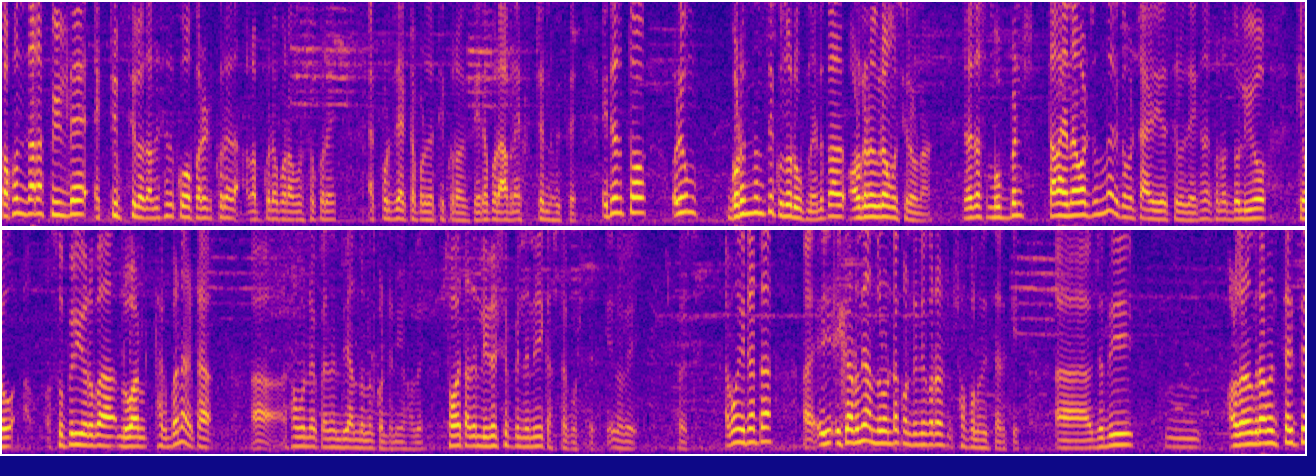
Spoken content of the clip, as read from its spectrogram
তখন যারা ফিল্ডে অ্যাক্টিভ ছিল, তাদের সাথে কোঅপারেট করে, আলাপ করে, পরামর্শ করে, এক পর্যায়ে একটা পর্যায়ে ঠিক করা হয়েছে। এটা পরে আবার এক্সটেন্ড হয়েছে। এটার তো ওরকম গঠনতান্ত্রিক কোনো রূপ নেই এটা তো আর অর্গানোগ্রামও ছিল না। এটা জাস্ট মুভমেন্ট চালায় নেওয়ার জন্য এরকম একটা আইডিয়া ছিল যে এখানে কোনো দলীয় কেউ সুপিরিয়র বা লোয়ার থাকবে না একটা সমন্বয় প্যানেল দিয়ে আন্দোলন কন্টিনিউ হবে। সবাই তাদের লিডারশিপ মেনে নিয়ে কাজটা করছে এইভাবে হয়েছে। এবং এটা একটা, এই কারণে আন্দোলনটা কন্টিনিউ করা সফল হয়েছে আর কি। যদি অর্গানোগ্রামের চাইতে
